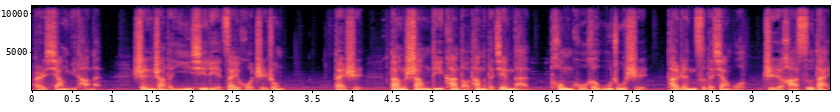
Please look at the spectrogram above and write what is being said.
而降于他们。身上的一系列灾祸之中，但是当上帝看到他们的艰难、痛苦和无助时，他仁慈地向我指哈斯代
